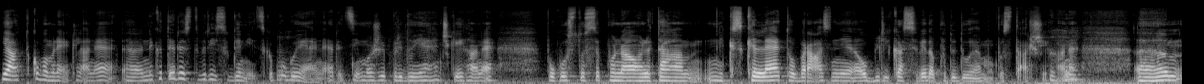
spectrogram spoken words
Ja, tako bom rekla. Ne. E, nekatere stvari so genetsko mm. pogojene, recimo že pri dojenčkih. Pogosto se ponavlja ta nek skelet obrazni oblika, seveda podedujemo po starših. Uh -huh. um,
